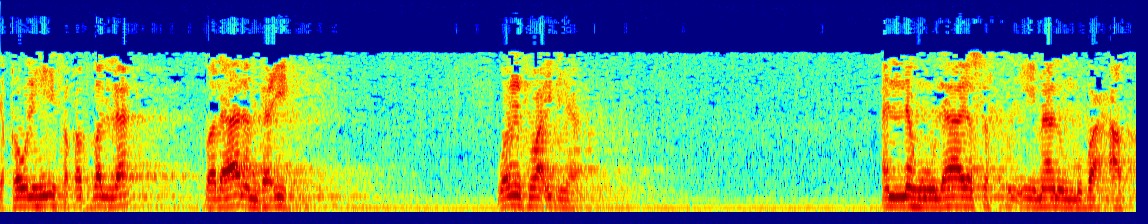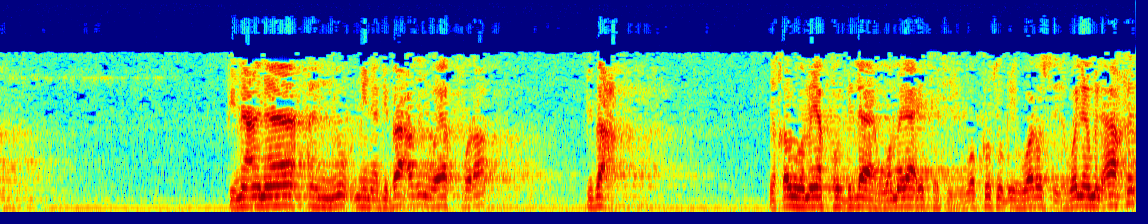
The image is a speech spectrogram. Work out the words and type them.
لقوله فقد ضل ضلالا بعيدا. ومن فوائدها أنه لا يصح الإيمان المبعض بمعنى أن يؤمن ببعض ويكفر ببعض. بقوله من يكفر بالله وملائكته وكتبه ورسله واليوم الآخر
